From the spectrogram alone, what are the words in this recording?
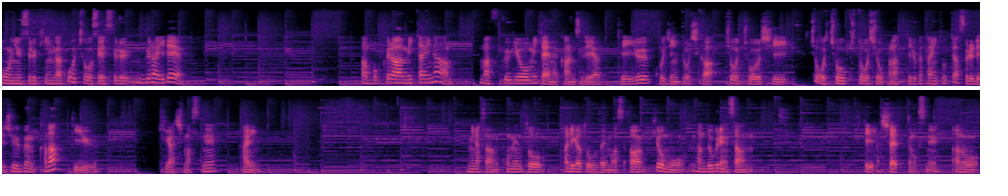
購入する金額を調整するぐらいで、まあ、僕らみたいな、まあ、副業みたいな感じでやっている個人投資家、超長子、超長期投資を行っている方にとってはそれで十分かなっていう気がしますね。はい。皆さんコメントありがとうございます。あ、今日もランドグレンさん来ていらっしゃってますね。あの、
